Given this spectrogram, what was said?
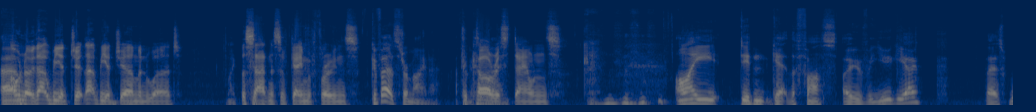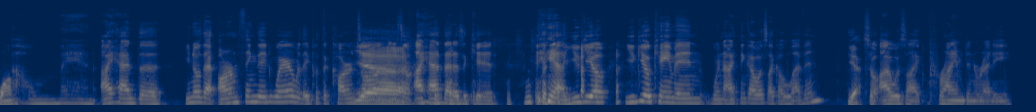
oh no, that would be a that would be a German word. Like The sadness of Game of Thrones. Gewürztraminer. I think it's a Downs. I didn't get the fuss over Yu-Gi-Oh. There's one. Oh man, I had the you know that arm thing they'd wear where they put the cards on. Yeah. and? I had that as a kid. yeah, Yu-Gi-Oh. Yu-Gi-Oh came in when I think I was like 11, Yeah. so I was like primed and ready.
